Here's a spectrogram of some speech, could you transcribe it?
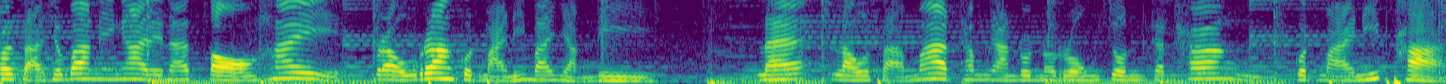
ภาษาชาวบ้านง่ายๆเลยนะ ต่อให้เราร่างกฎหมายนี้มาอย่างดี และเราสามารถทำงานรณรงค์จนกระทั่งกฎหมายนี้ผ่าน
